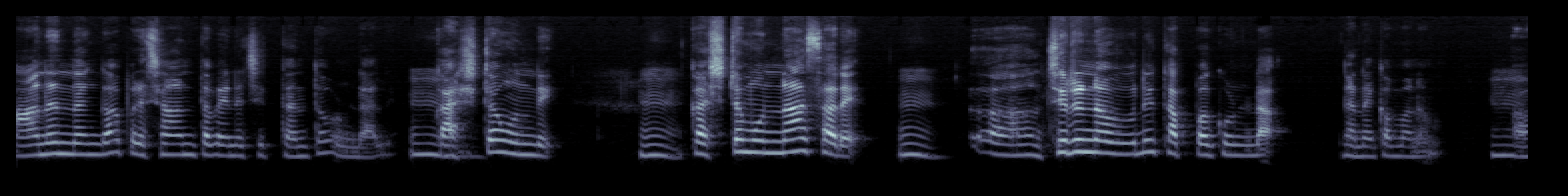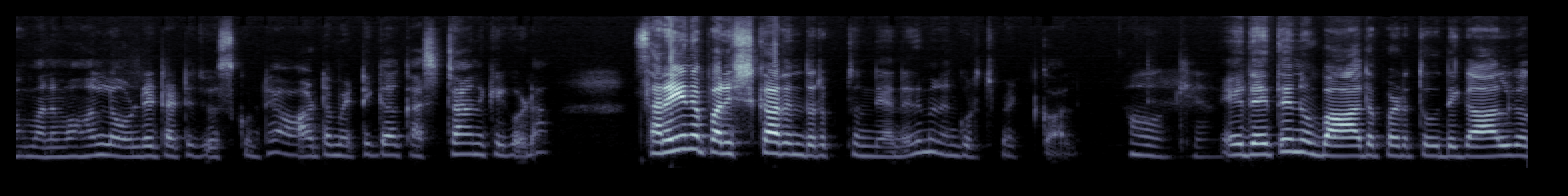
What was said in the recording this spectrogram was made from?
ఆనందంగా ప్రశాంతమైన చిత్తంతో ఉండాలి. కష్టం ఉంది. కష్టం ఉన్నా సరే చిరునవ్వుని తప్పకుండా గనక మనం మన మొహంలో ఉండేటట్టు చూసుకుంటే ఆటోమేటిక్గా కష్టానికి కూడా సరైన పరిష్కారం దొరుకుతుంది అనేది మనం గుర్తుపెట్టుకోవాలి ఓకే ఏదైతే నువ్వు బాధపడుతూ దిగాలుగా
